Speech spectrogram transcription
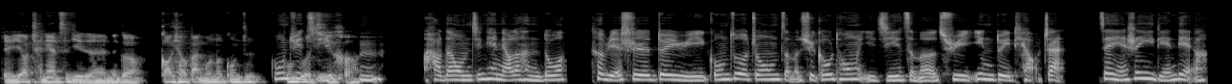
对，要沉淀自己的那个高效办公的工具工具集合。嗯，好的，我们今天聊了很多，特别是对于工作中怎么去沟通，以及怎么去应对挑战。再延伸一点点啊，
